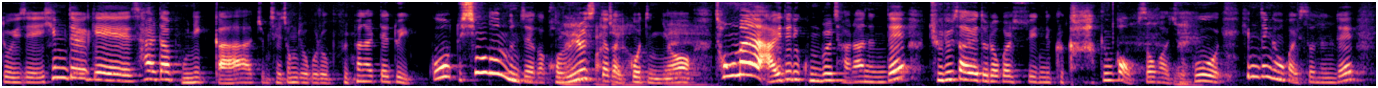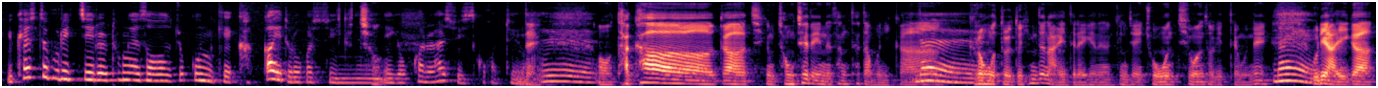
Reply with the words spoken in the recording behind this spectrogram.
또 이제 힘들게 살다 보니까 좀 재정적으로 불편할 때도 있고 또 신분 문제가 걸려 네, 있을 때가. 있거든요. 네. 정말 아이들이 공부를 잘하는데 주류 사회에 들어갈 수 있는 그 가교가 없어가지고 네. 힘든 경우가 있었는데 이 QuestBridge를 통해서 조금 이렇게 가까이 들어갈 수 있는. 네, 역할을 할 수 있을 것 같아요. 네. 네. 어, DACA가 지금 정체되어 있는 상태다 보니까 네. 그런 것들도 힘든 아이들에게는 굉장히 좋은 지원서기 때문에 네. 우리 아이가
